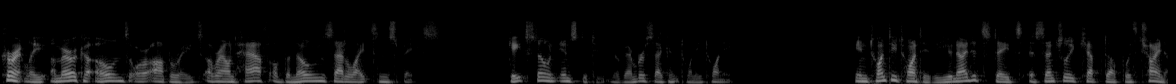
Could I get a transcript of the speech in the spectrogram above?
Currently, America owns or operates around half of the known satellites in space. Gatestone Institute, November 2, 2020. In 2020, the United States essentially kept up with China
